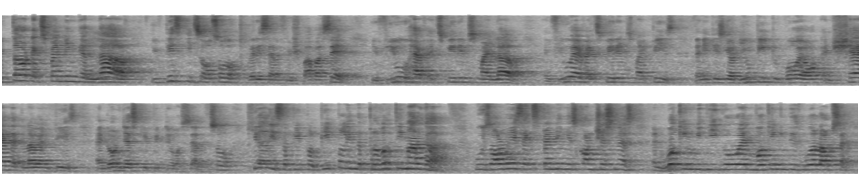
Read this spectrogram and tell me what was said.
without expending their love, if this is also very selfish. Baba said, if you have experienced my love, if you have experienced my peace, then it is your duty to go out and share that love and peace and don't just keep it to yourself. So here is the people, people in the Pravritti Marga, who is always expanding his consciousness and working with ego and working in this world outside.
